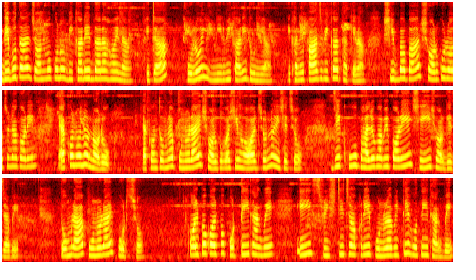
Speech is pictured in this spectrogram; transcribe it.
দেবতার জন্ম কোনো বিকারের দ্বারা হয় না। এটা হলোই নির্বিকারী দুনিয়া। এখানে পাঁচ বিকার থাকে না। শিব বাবা স্বর্গ রচনা করেন, এখন হলো নরক। এখন তোমরা পুনরায় স্বর্গবাসী হওয়ার জন্য এসেছ। যে খুব ভালোভাবে পড়ে, সেই স্বর্গে যাবে। তোমরা পুনরায় পড়ছো। কল্প কল্প পড়তেই থাকবে। এই সৃষ্টিচক্রের পুনরাবৃত্তি হতেই থাকবে।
